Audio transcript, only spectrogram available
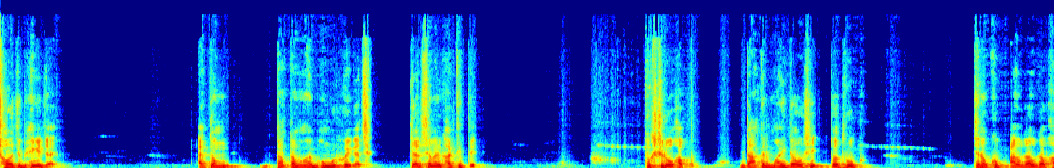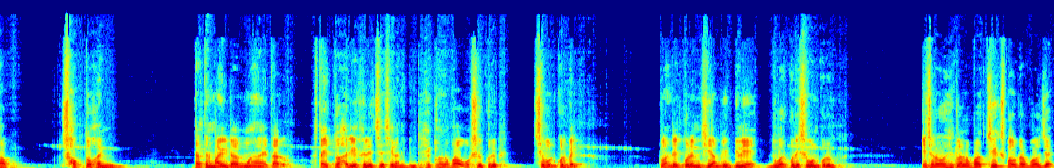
সহজে ভেঙে যায়। একদম দাঁতটা মনে হয় ভঙ্গুর হয়ে গেছে, ক্যালসিয়ামের ঘাটতিতে। পুষ্টির অভাব। দাঁতের মাড়িটাও সেই তদ্রূপ। যেন খুব আলগা আলগা ভাব, শক্ত হয়নি। দাঁতের মাড়িটা তার স্থায়িত্ব হারিয়ে ফেলেছে, সেখানে কিন্তু হেকলালাপা অবশ্যই করে সেবন করবেন। টু হান্ড্রেড করে নিচ্ছি আপনি দিনে দুবার করে সেবন করুন। এছাড়াও হেকলালাপা চেক্স পাউডার পাওয়া যায়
